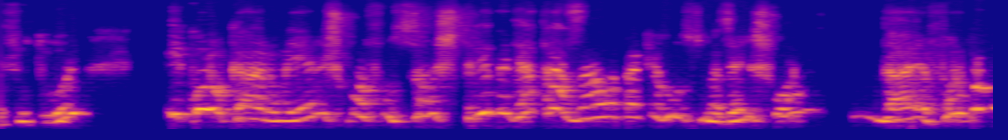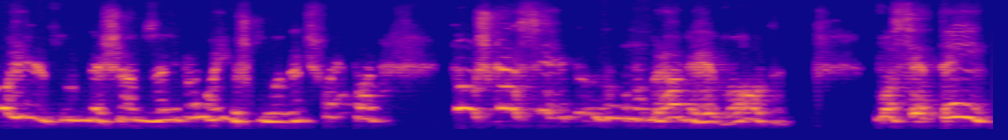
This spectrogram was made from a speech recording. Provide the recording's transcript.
o futuro e colocaram eles com a função estrita de atrasar o ataque russo, mas eles foram, foram para morrer, foram deixados ali para morrer, os comandantes foram embora. Então, os caras, no, no grau de revolta, você tem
